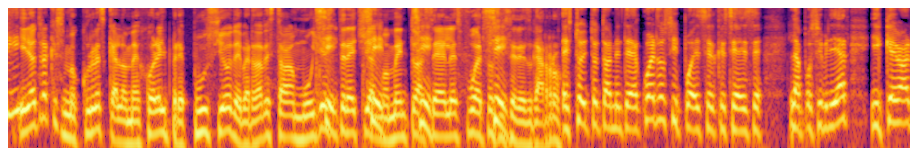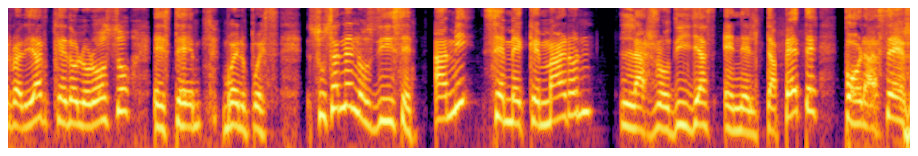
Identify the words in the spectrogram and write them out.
Y la otra que se me ocurre es que a lo mejor el prepucio de verdad estaba muy estrecho y al momento de hacer el esfuerzo sí se desgarró. Estoy totalmente de acuerdo, sí puede ser que sea esa la posibilidad. Y qué barbaridad, qué doloroso. Este, bueno, pues Susana nos dice, a mí se me quemaron las rodillas en el tapete por hacer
